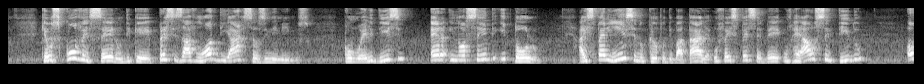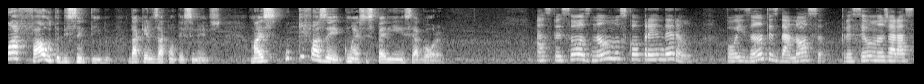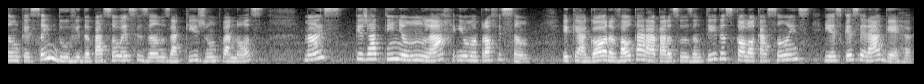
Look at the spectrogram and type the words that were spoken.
que os convenceram de que precisavam odiar seus inimigos. Como ele disse, era inocente e tolo a experiência no campo de batalha o fez perceber o real sentido ou a falta de sentido daqueles acontecimentos. Mas o que fazer com essa experiência agora? As pessoas não nos compreenderão, pois antes da nossa cresceu uma geração que sem dúvida passou esses anos aqui junto a nós, mas que já tinham um lar e uma profissão e que agora voltará para suas antigas colocações e esquecerá a guerra.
